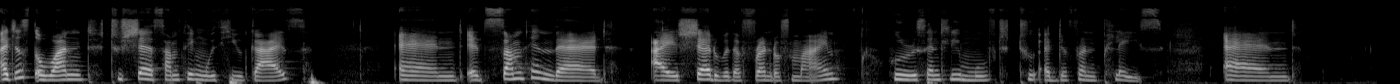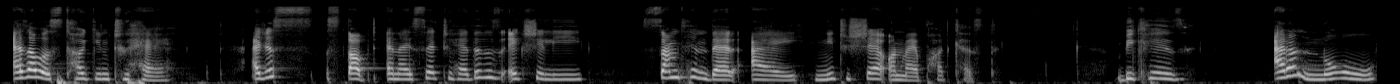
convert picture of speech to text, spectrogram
I just want to share something with you guys. And it's something that I shared with a friend of mine who recently moved to a different place. And as I was talking to her, I just stopped and I said to her, This is actually something that I need to share on my podcast because I don't know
